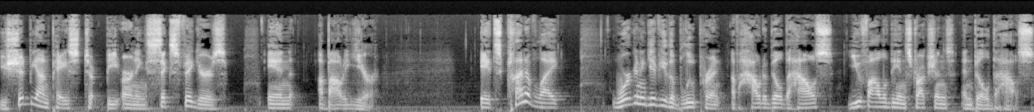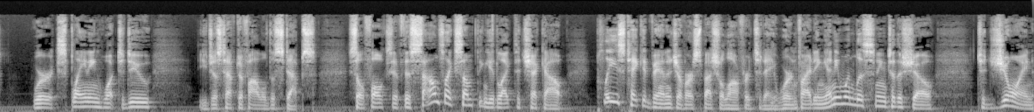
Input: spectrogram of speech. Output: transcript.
you should be on pace to be earning six figures in about a year. It's kind of like we're going to give you the blueprint of how to build the house. You follow the instructions and build the house. We're explaining what to do. You just have to follow the steps. So, folks, if this sounds like something you'd like to check out, please take advantage of our special offer today. We're inviting anyone listening to the show to join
